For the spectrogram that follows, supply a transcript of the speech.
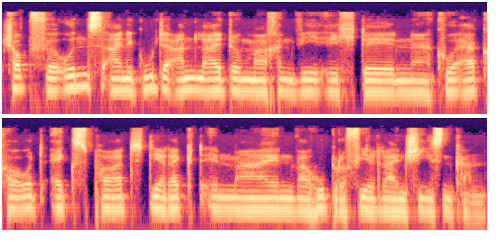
Job für uns, eine gute Anleitung machen, wie ich den äh, QR-Code-Export direkt in mein Wahoo-Profil reinschießen kann.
